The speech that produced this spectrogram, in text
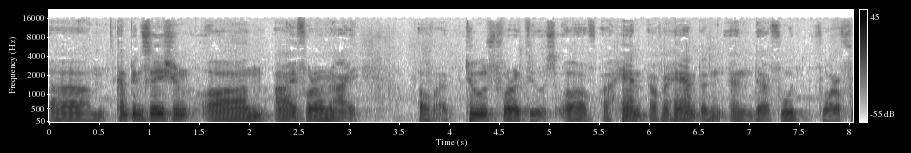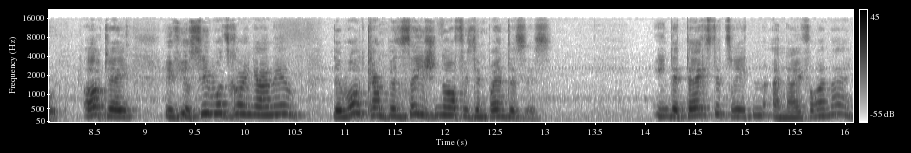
Um, compensation on eye for an eye, of a tooth for a tooth, of a hand of a hand, and, and a foot for a foot. Okay, if you see what's going on here, the word compensation of is in parentheses. In the text, it's written an eye for an eye,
